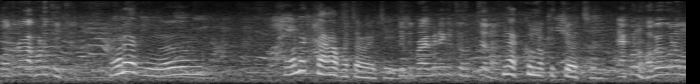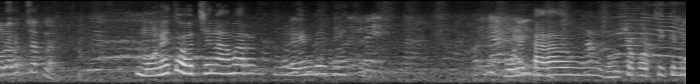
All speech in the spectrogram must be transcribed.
কত টাকা খরচ হচ্ছে অনেক অনেক টাকা খরচা হয়েছে। কিন্তু প্রাইভেটে কিছু হচ্ছে না? না কোনো কিছু হচ্ছে না। এখন হবে বলে মনে হচ্ছে আপনার? মনে তো হচ্ছে না আমার অনেক টাকা ধ্বংস করছি কিন্তু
